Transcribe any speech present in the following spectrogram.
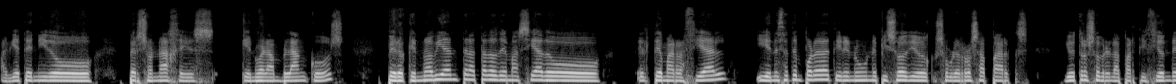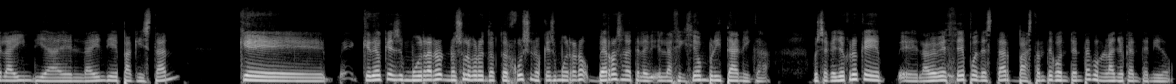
había tenido personajes que no eran blancos, pero que no habían tratado demasiado el tema racial, y en esta temporada tienen un episodio sobre Rosa Parks y otro sobre la partición de la India en la India y Pakistán, que creo que es muy raro, no solo ver en Doctor Who, sino que es muy raro verlos en la, en la ficción británica. O sea que yo creo que eh, la BBC puede estar bastante contenta con el año que han tenido.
